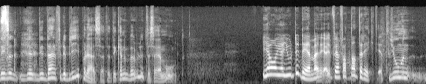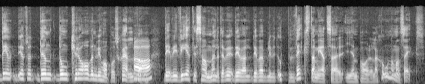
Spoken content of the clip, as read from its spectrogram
det, är, det, det, är därför det blir på det här sättet. Det kan du du inte säga emot. Ja, jag gjorde det, men jag, för jag fattar inte riktigt. Jo, men det, jag tror att den, de kraven vi har på oss själva, ja. det vi vet i samhället, det det det vi har blivit uppväxta med att så här, i en parrelation har man sex.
